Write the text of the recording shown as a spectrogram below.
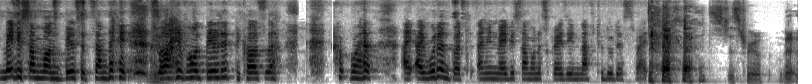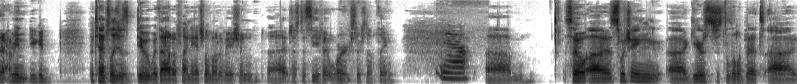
maybe someone builds it someday, yeah. so I won't build it because, uh, well, I, I wouldn't. But I mean, maybe someone is crazy enough to do this, right? it's just true. I mean, you could potentially just do it without a financial motivation, uh, just to see if it works or something. Yeah. Um, so uh, switching uh, gears just a little bit, uh,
